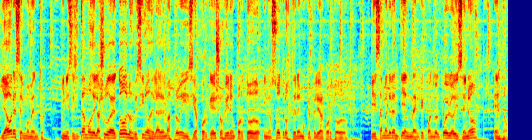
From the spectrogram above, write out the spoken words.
Y ahora es el momento, y necesitamos de la ayuda de todos los vecinos de las demás provincias, porque ellos vienen por todo y nosotros tenemos que pelear por todo. Y de esa manera entiendan que cuando el pueblo dice no, es no.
